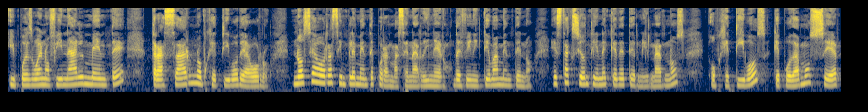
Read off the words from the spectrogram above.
Y pues bueno, finalmente trazar un objetivo de ahorro. No se ahorra simplemente por almacenar dinero, definitivamente no. Esta acción tiene que determinarnos objetivos que podamos ser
